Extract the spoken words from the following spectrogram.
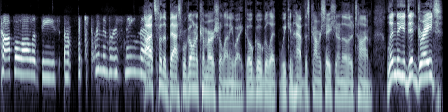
topple all of these. Um, I can't remember his name now. That's for the best. We're going to commercial anyway. Go Google it. We can have this conversation another time. Linda, you did great.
